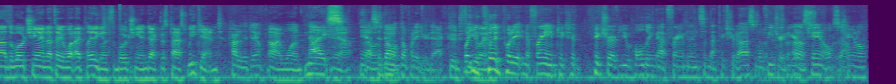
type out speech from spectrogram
uh, the Wo-Chien. I'll tell you what, I played against the Wo-Chien deck this past weekend. how did it do? Oh, I won. Nice. Yeah, Yeah. So don't good. don't put it in your deck. Good But you could put it in a frame, take a picture of you holding that frame, and then send that picture to us, and we'll feature it here on the channel. the So channel.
